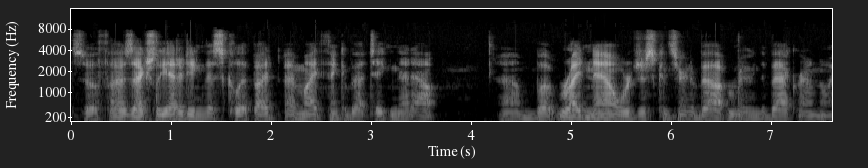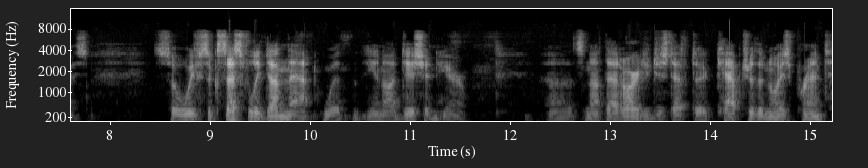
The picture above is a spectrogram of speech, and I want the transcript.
So if I was actually editing this clip, I, I might think about taking that out. Um, but right now we're just concerned about removing the background noise. So we've successfully done that with in Audition here. Uh, it's not that hard. You just have to capture the noise print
